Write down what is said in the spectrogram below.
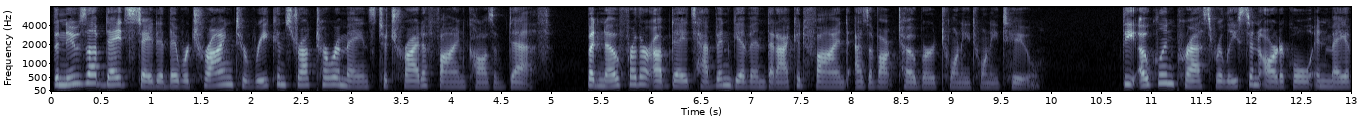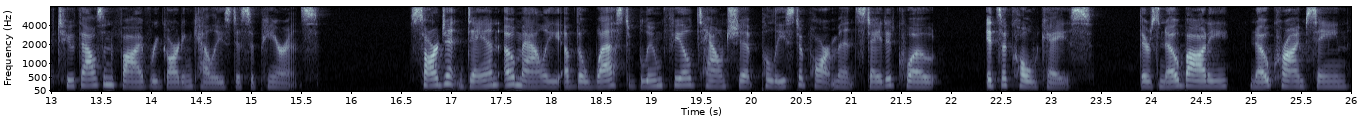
The news update stated they were trying to reconstruct her remains to try to find cause of death, but no further updates have been given that I could find as of October 2022. The Oakland Press released an article in May of 2005 regarding Kellie's disappearance. Sergeant Dan O'Malley of the West Bloomfield Township Police Department stated, quote, "It's a cold case. There's no body, no crime scene,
